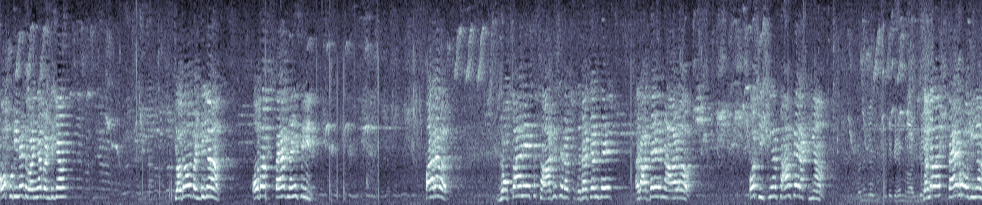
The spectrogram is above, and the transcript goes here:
ਉਹ ਕੁੜੀ ਨੇ ਦਵਾਈਆਂ ਵੰਡੀਆਂ ਜਦੋਂ ਵੰਡੀਆਂ ਉਹਦਾ ਐਕਸਪਾਇਰ ਨਹੀਂ ਸੀ। ਪਰ ਲੋਕਾਂ ਨੇ ਇੱਕ ਸਾਜ਼ਿਸ਼ ਰਚ- ਰਚਣ ਦੇ ਇਰਾਦੇ ਦੇ ਨਾਲ ਉਹ ਸ਼ੀਸ਼ੀਆਂ ਸਾਂਭ ਕੇ ਰੱਖੀਆਂ। ਜਦੋਂ ਐਕਸਪਾਇਰ ਹੋ ਗਈਆਂ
